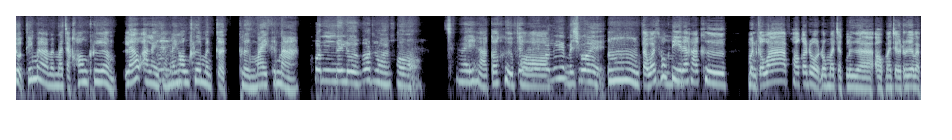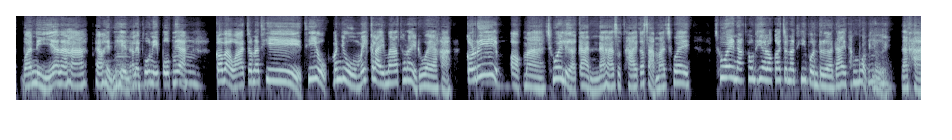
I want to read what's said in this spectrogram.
จุดที่มามันมาจากห้องเครื่อง แล้วอะไรทำให้อืมห้องเครื่องมันเกิดเพลิงไหม้ขึ้นมา คนในเรือก็ลอยคอใช่ค่ะ ก็คือพเจ้าอหน้าที่ก็รีบมาช่วย อืมแต่ว่าโชคดีนะคะ คือ เหมือนกับว่าพอกระโดดลงมาจากเรือออกมาจากเรือแบบว่าหนีอะนะคะพอเห็นอืมเห็นอะไรพวกนี้ปุ๊บเนี่ยอืมก็แบบว่าเจ้าหน้าที่ที่อยู่มันอยู่ไม่ไกลมากเท่าไหร่ด้วยอะค่ะ ก็รีบออกมาช่วยเหลือกันนะคะ สุดท้ายก็สามารถช่วยช่วยนักท่องเที่ยวแล้วก็เจ้าหน้าที่บนเรือได้ทั้งหมดเลยนะคะ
